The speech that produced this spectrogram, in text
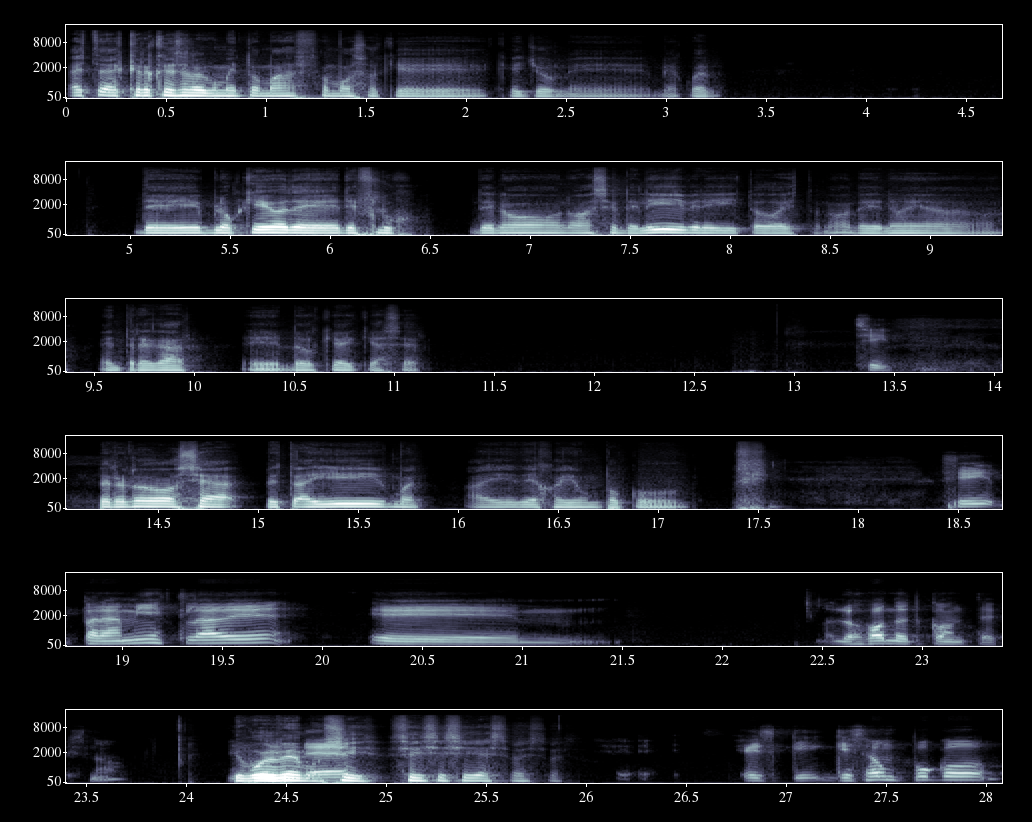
Este creo que es el argumento más famoso que, yo me, acuerdo. De bloqueo de, flujo, de no, no, hacer delivery y todo esto, ¿no? De no eh, entregar lo que hay que hacer. Sí. Pero no, o sea, ahí, bueno, ahí dejo ahí un poco. Sí, para mí es clave em, los bounded context, ¿no? Y volvemos, sí, sí, sí, sí, eso, eso. Es que, que sea un poco.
